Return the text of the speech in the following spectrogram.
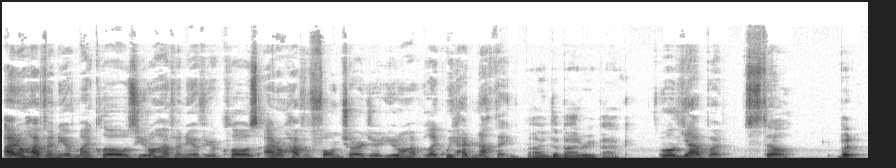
I don't have any of my clothes. You don't have any of your clothes. I don't have a phone charger. You don't have, like, we had nothing. I have the battery pack, Well, yeah, but still. but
